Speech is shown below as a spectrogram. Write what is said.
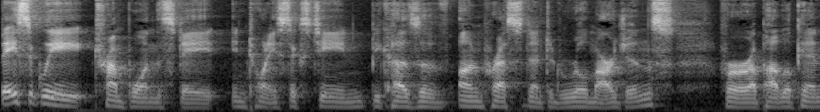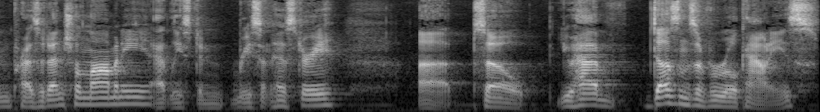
basically, Trump won the state in 2016 because of unprecedented rural margins for a Republican presidential nominee, at least in recent history. Uh, so you have dozens of rural counties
